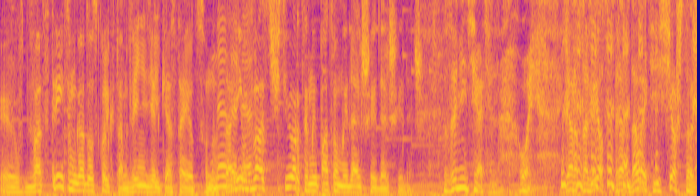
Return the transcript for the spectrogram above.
э, в 23-м году, сколько там, две недельки остается у нас, Да, да, да, и в 24-м, и потом, и дальше, и дальше, и дальше. Замечательно. Ой, я разогрелся. Прям давайте еще что ли.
